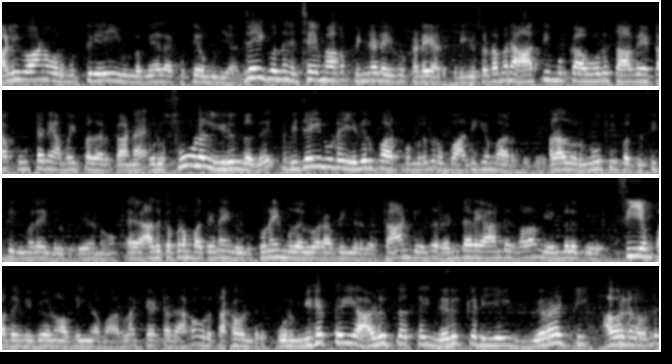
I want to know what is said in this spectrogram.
மலிவான ஒரு முத்திரையை இவங்க மேல குத்திர முடியாது. விஜய்க்கு வந்து நிச்சயமாக பின்னடைவு கிடையாது. இப்ப நீங்க சொல்ற மாதிரி அதிமுகவோடு தாவேக்கா கூட்டணி அமைப்பதற்கான ஒரு சூழல் இருந்தது. விஜயினுடைய எதிர்பார்ப்புங்கிறது ரொம்ப அதிகமா இருந்தது. அதாவது ஒரு நூத்தி பத்து சீட்டுக்கு மேல எங்களுக்கு வேணும். அதுக்கப்புறம் பாத்தீங்கன்னா எங்களுக்கு துணை முதல்வர் அப்படிங்கிறத தாண்டி வந்து ரெண்டரை ஆண்டு காலத்துக்கெல்லாம் எங்களுக்கு சிஎம் பதவி வேணும் அப்படிங்கிற மாதிரிலாம் கேட்டதாக ஒரு தகவல் இருக்கு. ஒரு மிகப்பெரிய அழுத்தத்தை நெருக்கடியை மிரட்டி அவர்களை வந்து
